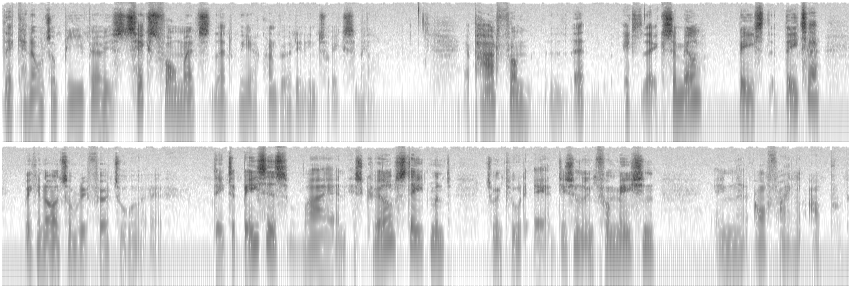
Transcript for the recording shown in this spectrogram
There can also be various text formats that we are converted into XML. Apart from that, the XML-based data, we can also refer to uh, databases via an SQL statement to include additional information in our final output.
